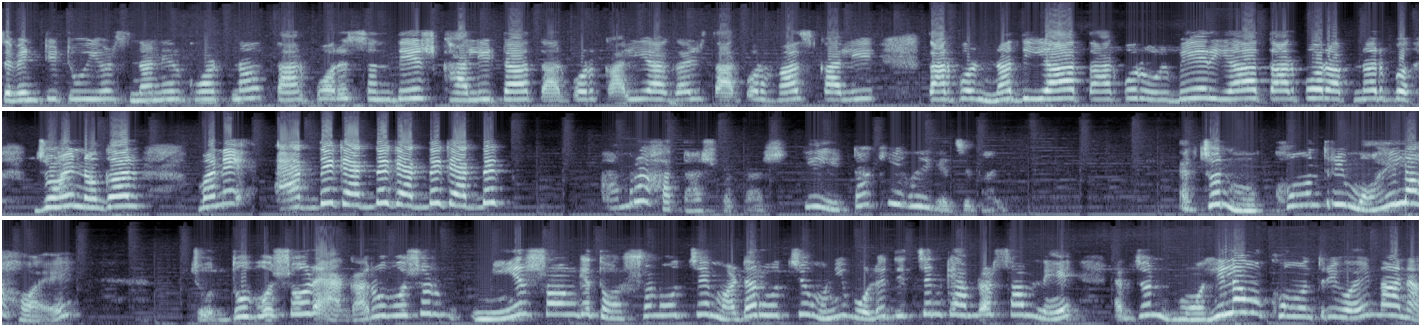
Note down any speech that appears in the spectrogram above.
সেভেন্টি টু ইয়ার্স নানের ঘটনা, তারপরে সন্দেশ খালিটা, তারপর কালিয়াগঞ্জ তারপর হাঁসখালি তারপর নদিয়া, তারপর উলবেরিয়া, তারপর আপনার জয়নগর। মানে একদিক একদিক একদিক একদিক আমরা হতাশ হতাশ। এটা কি হয়ে গেছে ভাই? একজন মুখ্যমন্ত্রী মহিলা হয় চোদ্দ বছর, এগারো বছর মেয়ের সঙ্গে ধর্ষণ হচ্ছে মার্ডার হচ্ছে, উনি বলে দিচ্ছেন ক্যামেরার সামনে একজন মহিলা মুখ্যমন্ত্রী হয়ে না না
